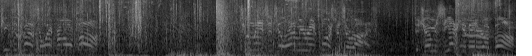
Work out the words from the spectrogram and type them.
Keep the Krauts away from our bomb! Two minutes until enemy reinforcements arrive! The Germans deactivated our bomb!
